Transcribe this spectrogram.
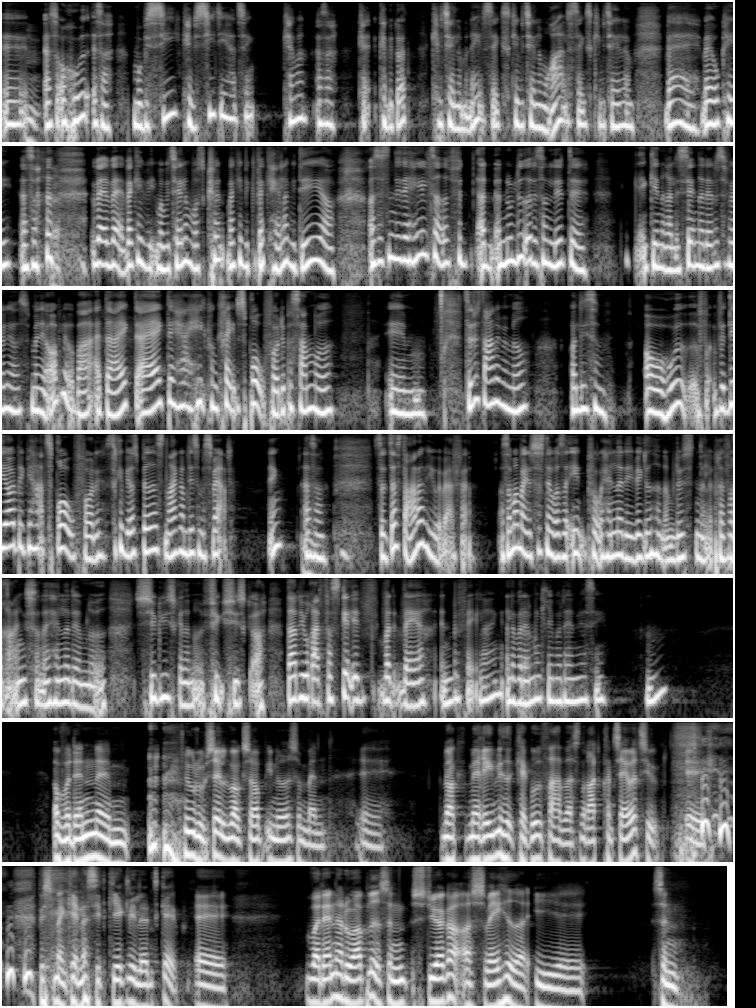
øh, mm. altså overhovedet, altså må vi sige, kan vi sige de her ting? Kan man? Altså, kan, kan vi godt? Kan vi tale om analsex? Kan vi tale om moralsex? Kan vi tale om, hvad, hvad er okay? Altså, ja. hvad, hvad, hvad kan vi, må vi tale om vores køn? Hvad, kan vi, hvad kalder vi det? Og, og så sådan i det hele taget, for, og, og nu lyder det sådan lidt øh, generaliserende, det er det selvfølgelig også, men jeg oplever bare, at der er ikke, der er ikke det her helt konkrete sprog for det på samme måde. Øhm, så det starter vi med, og ligesom overhovedet, for det øjeblik, vi har et sprog for det, så kan vi også bedre snakke om det, som er svært. Ikke? Altså, mm. Så der starter vi jo i hvert fald. Og så må man jo så snævre sig ind på, handler det i virkeligheden om lysten eller præferencerne, handler det om noget psykisk eller noget fysisk, og der er det jo ret forskelligt, hvad hvad jeg anbefaler, ikke? eller hvordan man griber det an, vil jeg sige. Mm. Og hvordan, øh, nu er du selv vokset op i noget, som man øh, nok med rimelighed kan gå ud fra at have været sådan ret konservativt, øh, hvis man kender sit kirkelige landskab. Øh, hvordan har du oplevet sådan styrker og svagheder i øh, sådan,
